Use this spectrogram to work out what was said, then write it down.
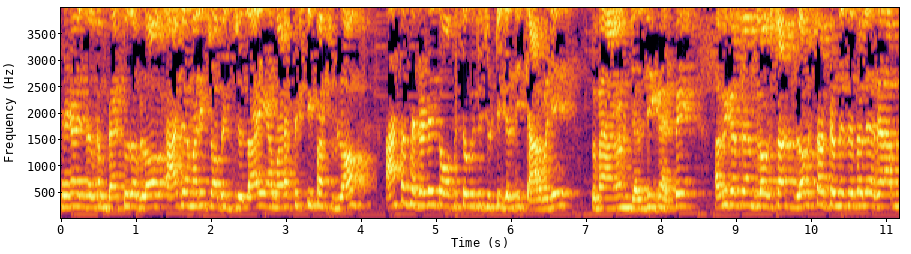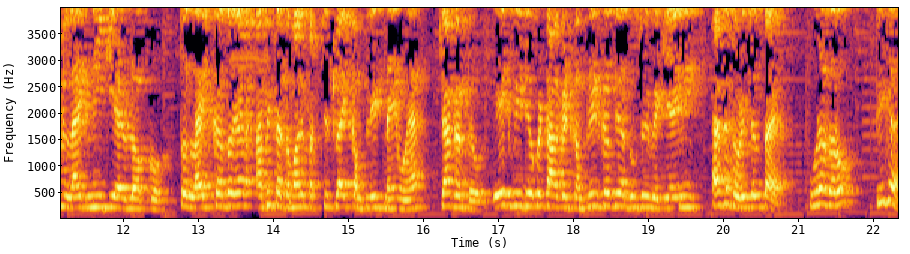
Hey guys welcome back to the vlog आज है हमारी 24 जुलाई, हमारा 61st व्लॉग आज था सैटरडे तो ऑफ़िस हो गई थी छुट्टी जल्दी चार बजे तो मैं आ गया हूँ जल्दी घर पे। अभी करते हैं ब्लॉग स्टार्ट ब्लॉग स्टार्ट करने से पहले अगर आपने लाइक नहीं किया है ब्लॉग को तो लाइक कर दो यार। अभी तक हमारे 25 लाइक कंप्लीट नहीं हुए हैं। क्या करते हो? एक वीडियो पे टारगेट कंप्लीट कर दिया, दूसरी पे किया ही नहीं। ऐसे थोड़ी चलता है। पूरा करो, ठीक है?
